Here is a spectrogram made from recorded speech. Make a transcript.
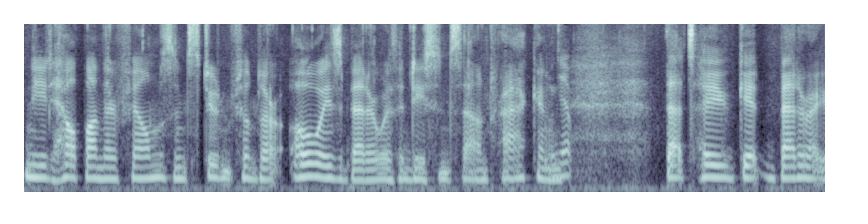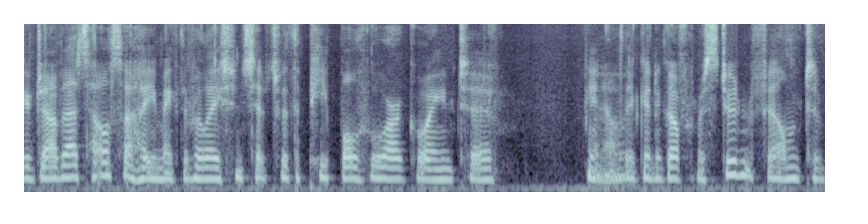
need help on their films, and student films are always better with a decent soundtrack. And Yep. That's how you get better at your job. That's also how you make the relationships with the people who are going to, you know, Mhm. they're going to go from a student film to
